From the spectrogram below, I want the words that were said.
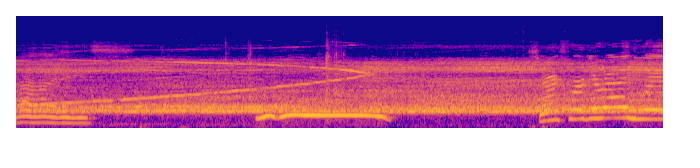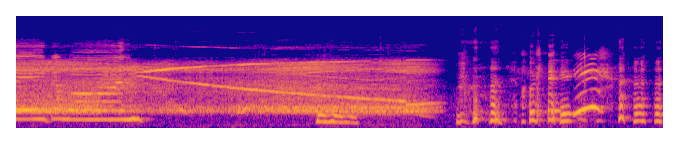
nice. Woohoo! Search for the runway. Okay.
